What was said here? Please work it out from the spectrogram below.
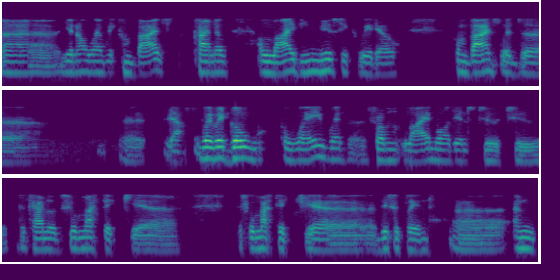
Uh, you know, when we combine kind of a live music video combines with uh, uh, yeah, where we go away with uh, from live audience to to the kind of filmatic uh, the uh, discipline and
